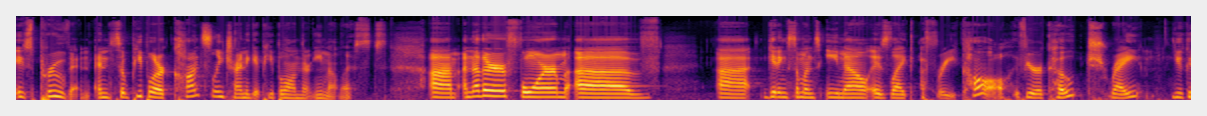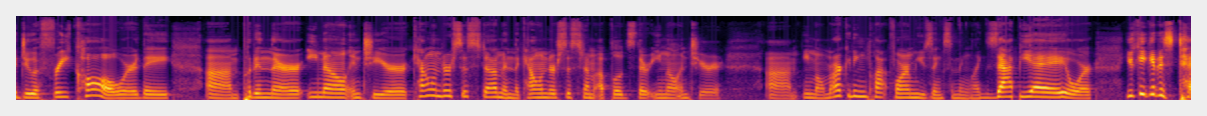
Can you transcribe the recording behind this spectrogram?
is proven. And so people are constantly trying to get people on their email lists. Um, another form of uh, getting someone's email is like a free call. If you're a coach, right? You could do a free call where they um, put in their email into your calendar system, and the calendar system uploads their email into your um, email marketing platform using something like Zapier, or you could get as te-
